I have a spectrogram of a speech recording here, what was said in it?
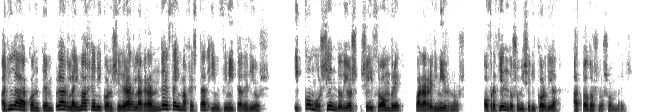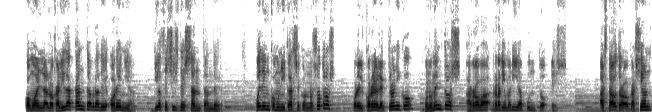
ayuda a contemplar la imagen y considerar la grandeza y majestad infinita de Dios, y cómo siendo Dios se hizo hombre para redimirnos, ofreciendo su misericordia a todos los hombres. Como en la localidad cántabra de Oreña, diócesis de Santander, pueden comunicarse con nosotros por el correo electrónico monumentos Hasta otra ocasión,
